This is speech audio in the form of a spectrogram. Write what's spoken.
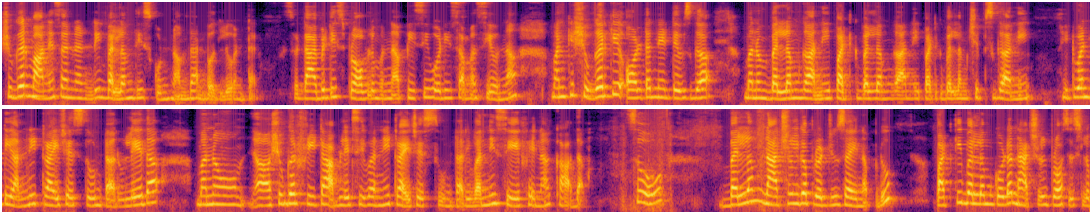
షుగర్ మానేసానండి బెల్లం తీసుకుంటున్నాం దాని బదులు అంటారు. సో డయాబెటీస్ ప్రాబ్లం ఉన్న పీసీఓడి సమస్య ఉన్న మనకి షుగర్కి ఆల్టర్నేటివ్స్గా మనం బెల్లం కానీ పటిక బెల్లం కానీ పటిక బెల్లం చిప్స్ కానీ ఇటువంటి అన్నీ ట్రై చేస్తూ ఉంటారు. లేదా మనం షుగర్ ఫ్రీ టాబ్లెట్స్ ఇవన్నీ ట్రై చేస్తూ ఉంటారు. ఇవన్నీ సేఫేనా కాదా? సో బెల్లం న్యాచురల్గా ప్రొడ్యూస్ అయినప్పుడు పట్కి బెల్లం కూడా న్యాచురల్ ప్రాసెస్లో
